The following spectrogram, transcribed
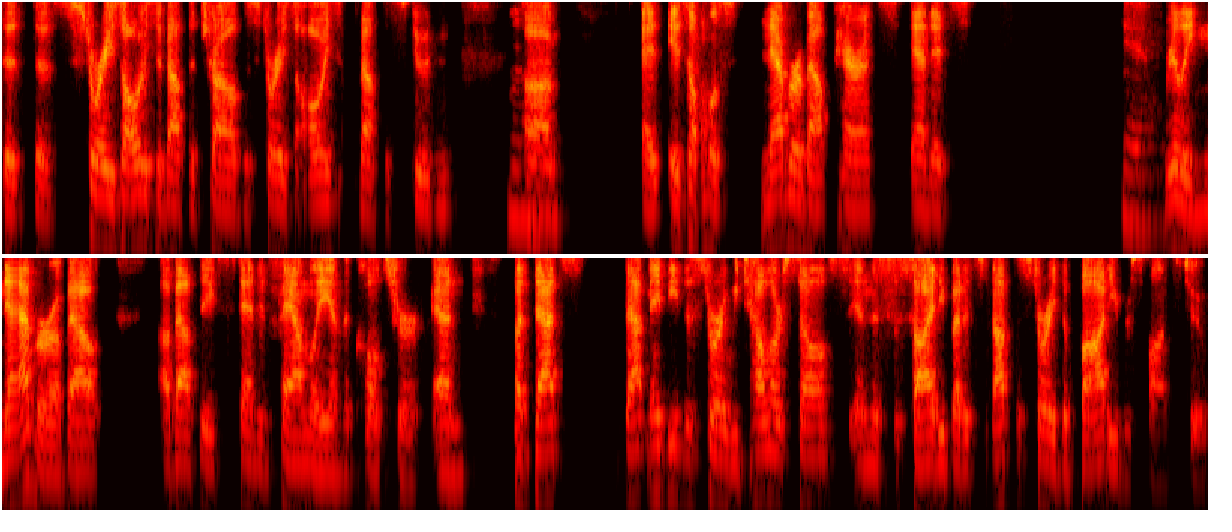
the the story is always about the child the story is always about the student mm-hmm. um, it's almost never about parents and it's yeah. really never about about the extended family and the culture and but that's that may be the story we tell ourselves in the society but it's not the story the body responds to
